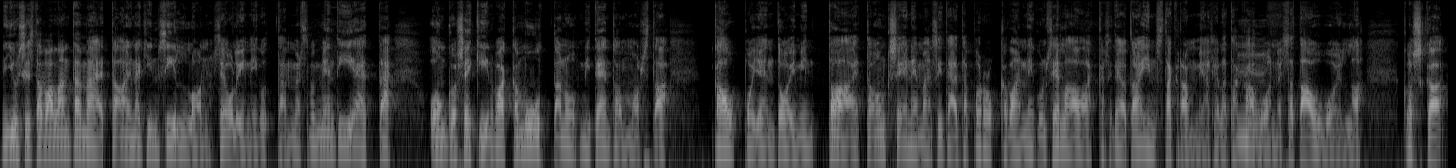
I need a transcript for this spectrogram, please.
Niin just siis tavallaan tämä, että ainakin silloin se oli niinku tämmöistä, mutta en tiedä, että onko sekin vaikka muuttanut miten tuommoista kauppojen toimintaa, että onko se enemmän sitä, että porukka vaan niin selaa vaikka sitä jotain Instagramia siellä takavuonnessa mm. tauvoilla, koska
